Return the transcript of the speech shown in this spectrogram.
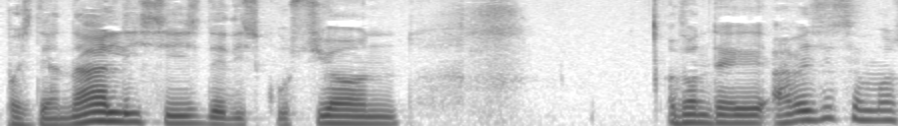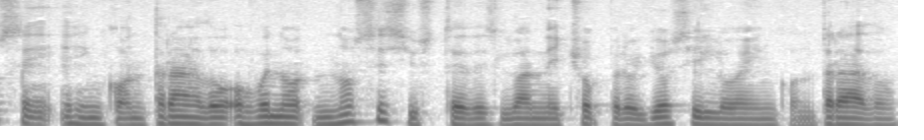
pues de análisis, de discusión, donde a veces hemos e, encontrado, o bueno, no sé si ustedes lo han hecho, pero yo sí lo he encontrado,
